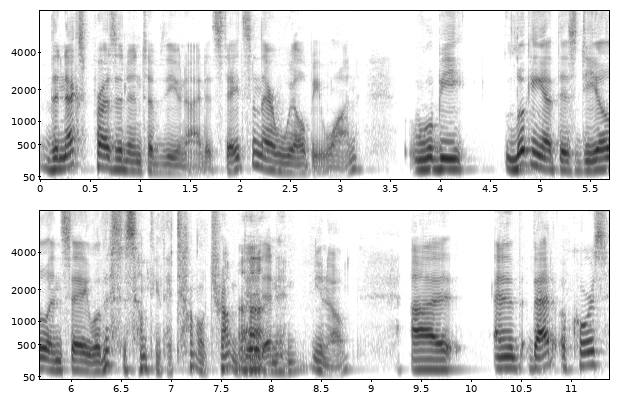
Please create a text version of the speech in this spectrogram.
the next president of the United States, and there will be one, will be looking at this deal and say, well, this is something that Donald Trump did, uh-huh. and, you know. Uh, and that, of course,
